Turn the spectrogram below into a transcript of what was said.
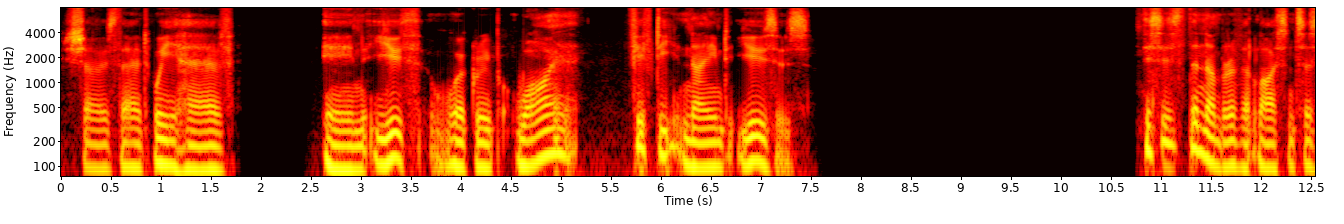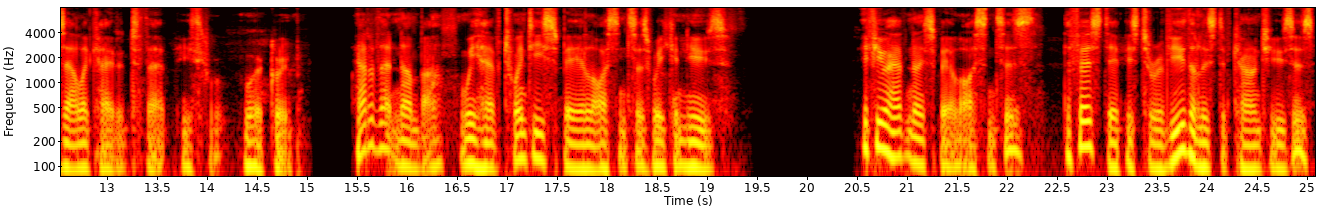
shows that we have in youth work group Y 50 named users. This is the number of licenses allocated to that youth work group. Out of that number, we have 20 spare licenses we can use. If you have no spare licenses, the first step is to review the list of current users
